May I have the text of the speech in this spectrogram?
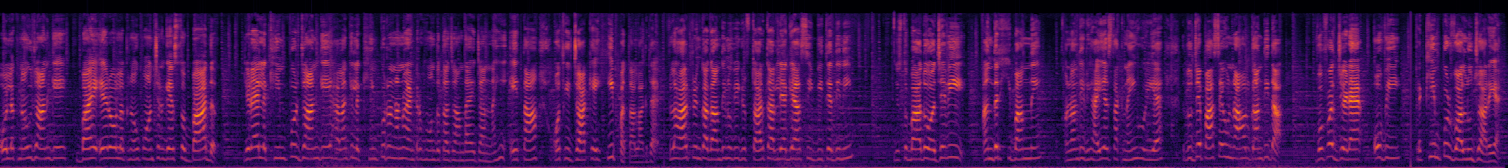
ਉਹ ਲਖਨਊ ਜਾਣਗੇ ਬਾਏ 에ਅਰ ਉਹ ਲਖਨਊ ਪਹੁੰਚਣਗੇ। ਇਸ ਤੋਂ ਬਾਅਦ ਜਿਹੜਾ ਹੈ, ਲਖੀਮਪੁਰ ਜਾਣਗੇ। ਹਾਲਾਂਕਿ ਲਖੀਮਪੁਰ ਉਹਨਾਂ ਨੂੰ ਐਂਟਰ ਹੋਣ ਦਿੱਤਾ ਜਾਂਦਾ ਹੈ ਜਾਂ ਨਹੀਂ, ਇਹ ਤਾਂ ਉੱਥੇ ਜਾ ਕੇ ਹੀ ਪਤਾ ਲੱਗਦਾ ਹੈ। ਫਿਲਹਾਲ ਪ੍ਰਿੰਕਾ ਗਾਂਧੀ ਨੂੰ ਵੀ ਗ੍ਰਿਫਤਾਰ ਕਰ ਲਿਆ ਗਿਆ ਸੀ ਬੀਤੇ ਦਿਨੀ। ਜਿਸ ਤੋਂ ਬਾਅਦ ਉਹ ਅਜੇ ਵੀ ਅੰਦਰ ਹੀ ਬੰਦ ਨੇ। ਉਹਨਾਂ ਦੀ ਰਿਹਾਈ ਅਜੇ ਤੱਕ ਨਹੀਂ ਹੋਈ ਹੈ। ਦੂਜੇ ਪਾਸੇ ਹੁਣ ਰਾਹੁਲ ਗਾਂਧੀ ਦਾ ਵਫਦ ਜਿਹੜਾ ਉਹ ਵੀ ਲਖੀਮਪੁਰ ਵੱਲ ਨੂੰ ਜਾ ਰਿਹਾ ਹੈ।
